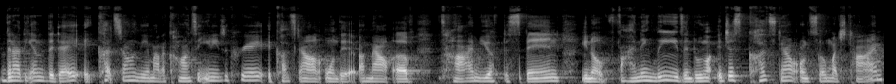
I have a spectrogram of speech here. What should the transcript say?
then at the end of the day, it cuts down on the amount of content you need to create. It cuts down on the amount of time you have to spend, you know, finding leads and doing it just cuts down on so much time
